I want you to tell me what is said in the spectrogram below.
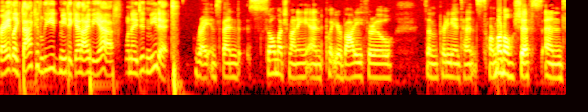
right? Like that could lead me to get IVF when I didn't need it. Right. And spend so much money and put your body through some pretty intense hormonal shifts. And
